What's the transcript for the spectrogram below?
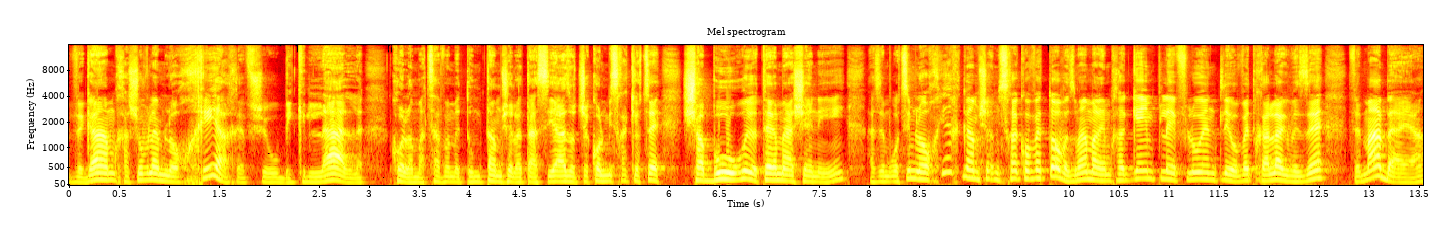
וגם חשוב להם להוכיח איפשהו בגלל כל המצב המטומטם של התעשייה הזאת, שכל משחק יוצא שבור יותר מהשני, אז הם רוצים להוכיח גם שהמשחק עובד טוב, אז מראים לך gameplay, fluently, עובד חלק וזה, ומה הבעיה?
